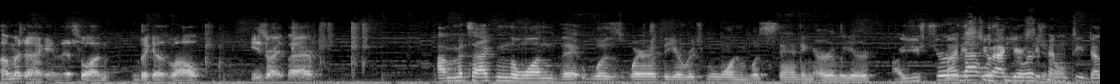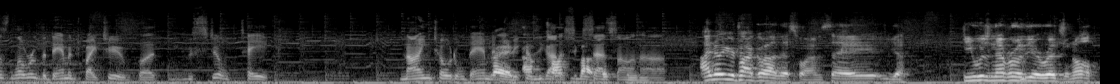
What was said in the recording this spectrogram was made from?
I'm attacking this one because, well, he's right there. I'm attacking the one that was where the original one was standing earlier. Are you sure Minus that two was the accuracy original? penalty does lower the damage by two, but you still take nine total damage Right, because I'm you got a success on uh I know you're talking about this one. I'm saying, yeah, he was never the original.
